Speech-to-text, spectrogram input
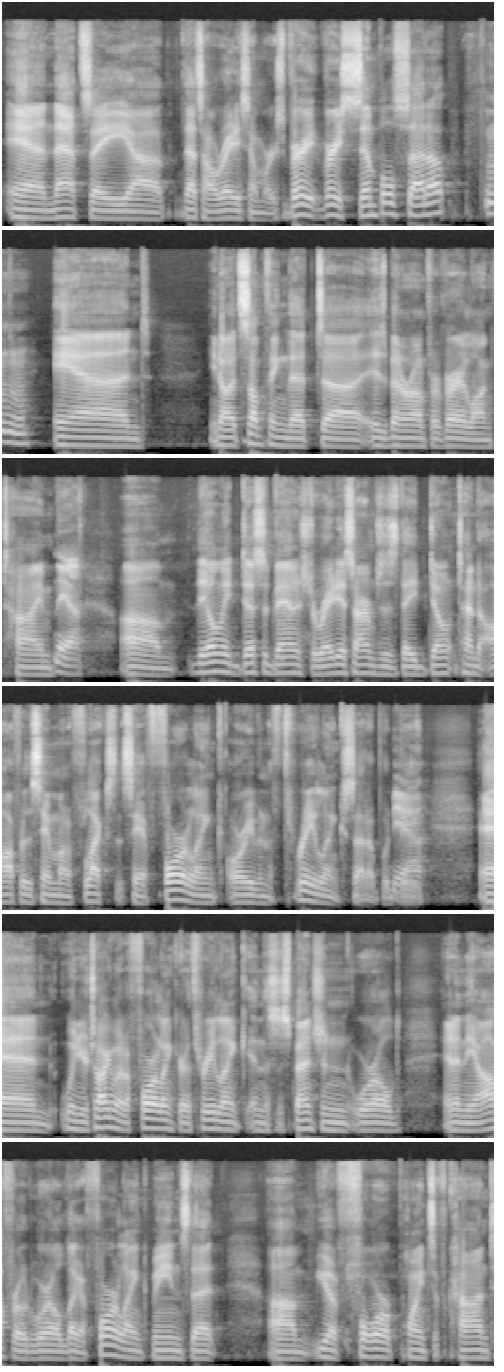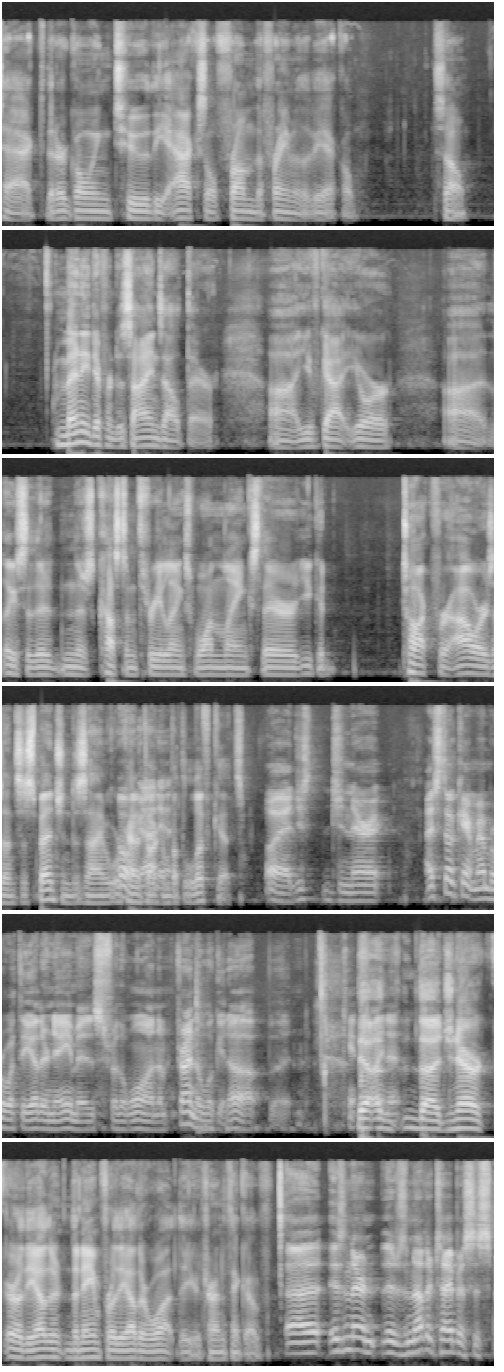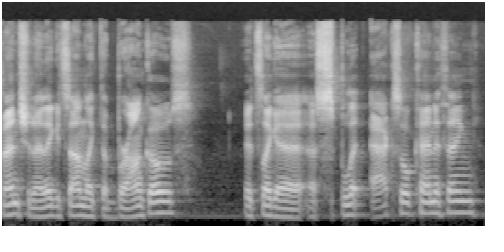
and that's a uh, that's how radius arm works. Very very simple setup, and you know it's something that uh, has been around for a very long time. Yeah. Um, the only disadvantage to radius arms is they don't tend to offer the same amount of flex that say a four link or even a three link setup would Yeah. be. And when you're talking about a four link or a three link in the suspension world and in the off road world, like a four link means that um, you have four points of contact that are going to the axle from the frame of the vehicle. So many different designs out there. Uh, you've got your, uh, like I said, there, there's custom three links, one links. There, you could talk for hours on suspension design, but we're Oh, kind of talking yeah. about the lift kits. Oh yeah, just generic. I still can't remember what the other name is for the one. I'm trying to look it up, but can't find The, it. the generic or the other, the name for the other what that you're trying to think of? Uh, isn't there? There's another type of suspension. I think it's on like the Broncos. It's like a, a split axle kind of thing.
